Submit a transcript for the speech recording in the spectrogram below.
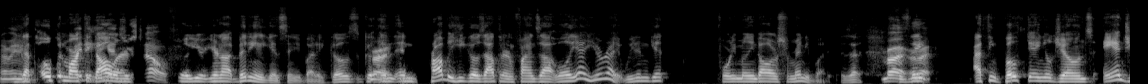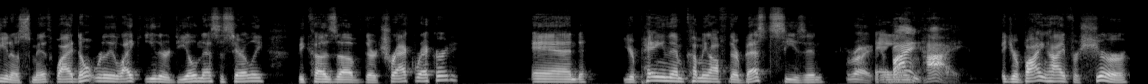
I mean, You got the open market dollars. So you're, you're not bidding against anybody. Goes go, Right. and, and probably he goes out there and finds out. Well, yeah, you're right. We didn't get forty million dollars from anybody. Is that? Right, they- right. I think both Daniel Jones and Geno Smith. Why I don't really like either deal necessarily because of their track record, and you're paying them coming off their best season. Right. You're buying high. You're buying high for sure,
